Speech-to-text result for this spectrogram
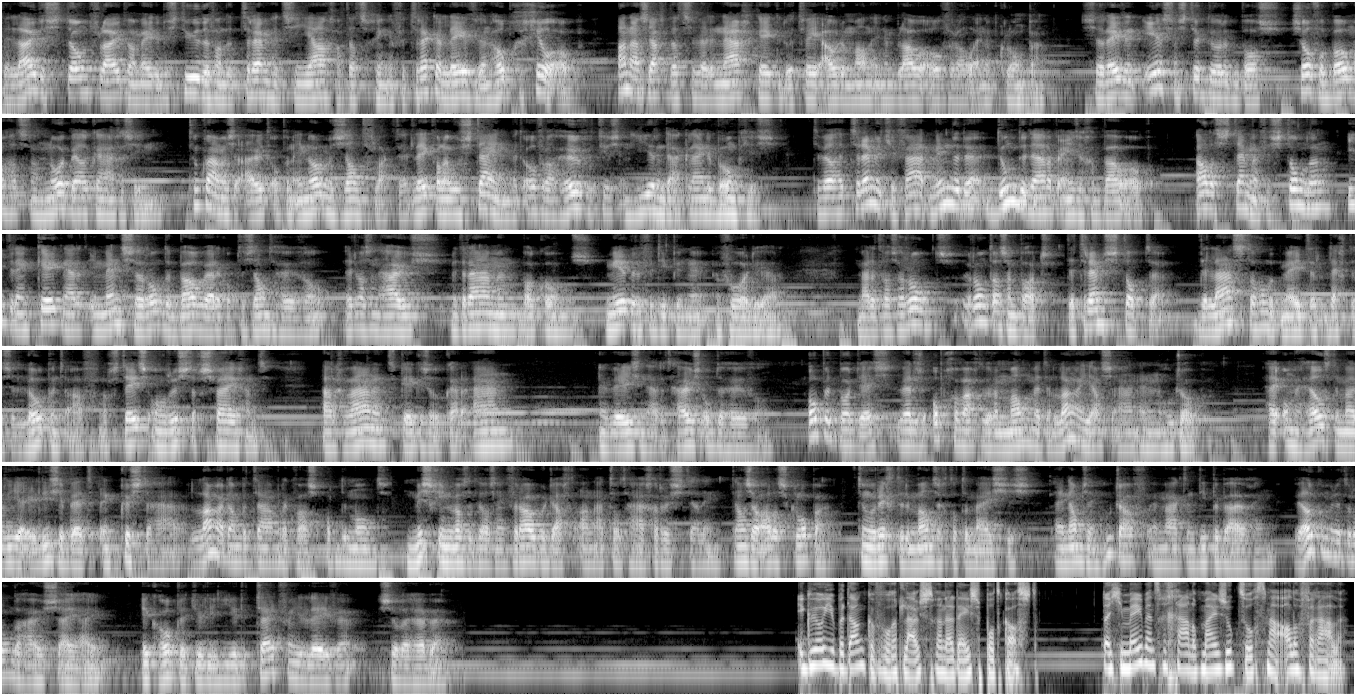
De luide stoomfluit waarmee de bestuurder van de tram het signaal gaf dat ze gingen vertrekken, leverde een hoop gegil op. Anna zag dat ze werden nagekeken door twee oude mannen in een blauwe overal en op klompen. Ze reden eerst een stuk door het bos. Zoveel bomen had ze nog nooit bij elkaar gezien. Toen kwamen ze uit op een enorme zandvlakte. Het leek wel een woestijn met overal heuveltjes en hier en daar kleine boompjes. Terwijl het trammetje vaart minderde, doemde daar opeens een gebouw op. Alle stemmen verstomden. Iedereen keek naar het immense ronde bouwwerk op de zandheuvel. Het was een huis met ramen, balkons, meerdere verdiepingen, een voordeur. Maar het was rond, rond als een bord. De tram stopte. De laatste honderd meter legden ze lopend af, nog steeds onrustig zwijgend. Argwanend keken ze elkaar aan en wezen naar het huis op de heuvel. Op het bordes werden ze opgewacht door een man met een lange jas aan en een hoed op. Hij omhelsde Maria Elisabeth en kuste haar, langer dan betamelijk was, op de mond. Misschien was het wel zijn vrouw, bedacht Anna tot haar geruststelling. Dan zou alles kloppen. Toen richtte de man zich tot de meisjes. Hij nam zijn hoed af en maakte een diepe buiging. Welkom in het ronde huis, zei hij. Ik hoop dat jullie hier de tijd van je leven zullen hebben. Ik wil je bedanken voor het luisteren naar deze podcast. Dat je mee bent gegaan op mijn zoektocht naar alle verhalen.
